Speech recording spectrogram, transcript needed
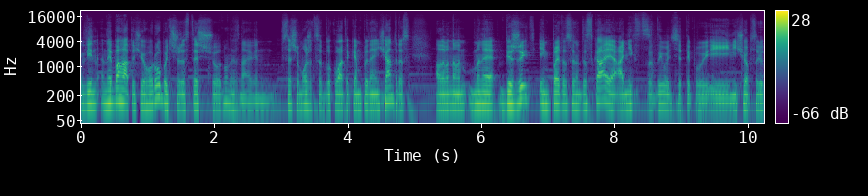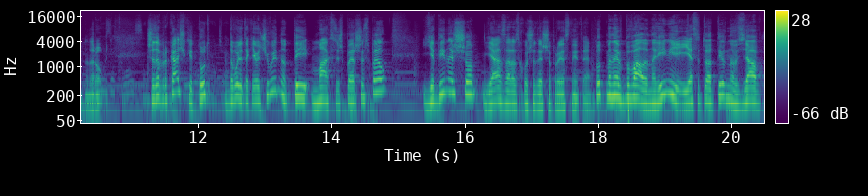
він небагато чого робить через те, що ну не знаю, він все, що може, це блокувати кемпи на Enchantress, але вона мене біжить, імпетуси натискає, а Нікс це дивиться, типу, і нічого абсолютно не робить. Щодо прокачки, тут доволі таки очевидно, ти максиш перший спел. Єдине, що я зараз хочу дещо прояснити. Тут мене вбивали на лінії, і я ситуативно взяв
